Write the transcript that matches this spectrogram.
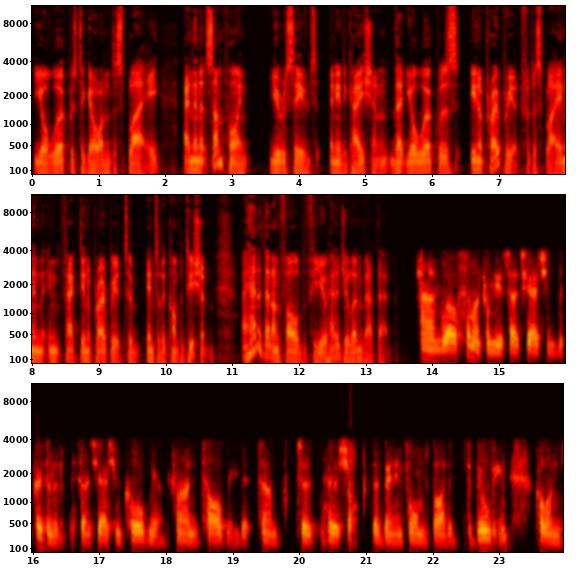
Your work was to go on display. And then at some point, you received an indication that your work was inappropriate for display and, in, in fact, inappropriate to enter the competition. Uh, how did that unfold for you? How did you learn about that? Um, well, someone from the association, the president of the association, called me on the phone and told me that, um, to her shock, they'd been informed by the, the building, Collins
